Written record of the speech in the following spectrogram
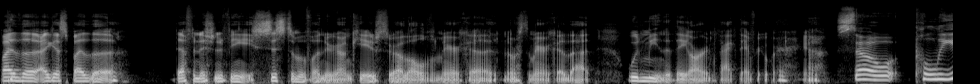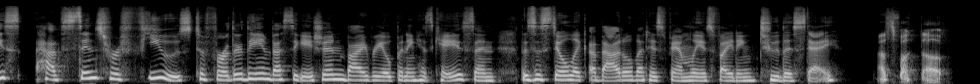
By the, I guess, by the definition of being a system of underground caves throughout all of America, North America, that would mean that they are in fact everywhere. Yeah. So, police have since refused to further the investigation by reopening his case, and this is still like a battle that his family is fighting to this day. That's fucked up.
